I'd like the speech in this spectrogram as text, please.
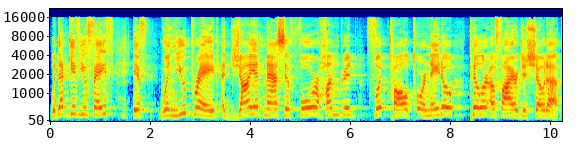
Would that give you faith if when you prayed, a giant, massive, 400 foot tall tornado pillar of fire just showed up?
